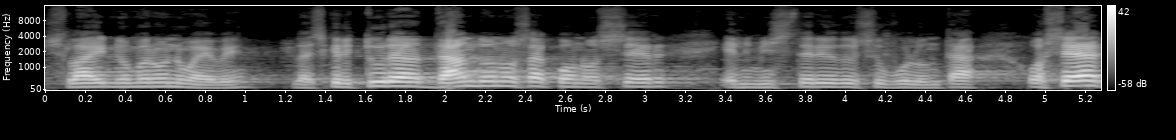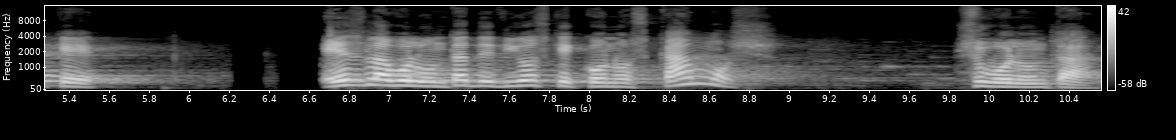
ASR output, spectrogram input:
slide número 9, la escritura dándonos a conocer el misterio de su voluntad. O sea que es la voluntad de Dios que conozcamos su voluntad.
